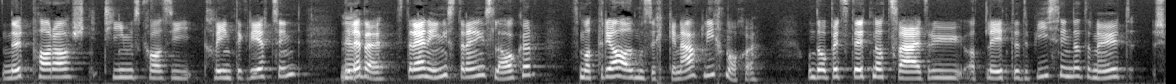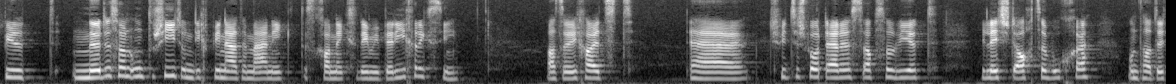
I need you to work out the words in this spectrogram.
nicht Para-Teams quasi ein integriert sind. Ja. Weil eben, das Training, das Trainingslager, das Material muss ich genau gleich machen. Und ob jetzt dort noch zwei, drei Athleten dabei sind oder nicht, spielt nicht so einen Unterschied und ich bin auch der Meinung, das kann eine extreme Bereicherung sein. Also ich habe jetzt äh, die Schweizer Sport RS absolviert in den letzten 18 Wochen und hatte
